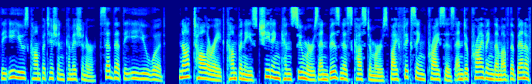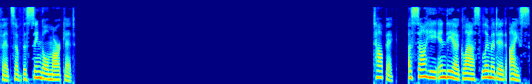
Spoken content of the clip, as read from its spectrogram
the EU's competition commissioner, said that the EU would not tolerate companies cheating consumers and business customers by fixing prices and depriving them of the benefits of the single market. Topic: Asahi India Glass Limited ICE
